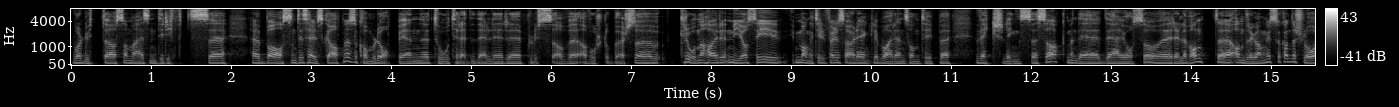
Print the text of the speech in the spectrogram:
valuta, som er sånn driftsbasen til selskapene, så kommer du opp i en to tredjedeler pluss av, av Oslo Børs. Så krona har mye å si. I mange tilfeller så er det egentlig bare en sånn type vekslingssak, men det, det er jo også relevant. Andre ganger så kan det slå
